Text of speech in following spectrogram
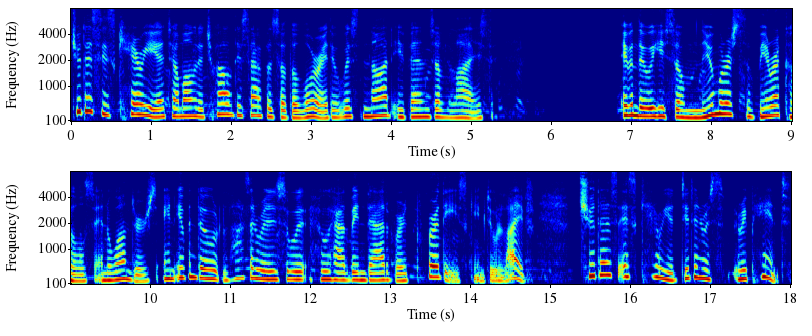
Judas Iscariot, among the twelve disciples of the Lord, was not evangelized. Even though he saw numerous miracles and wonders, and even though Lazarus, who had been dead for four days, came to life, Judas Iscariot didn't repent.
